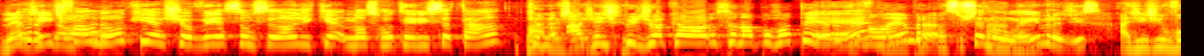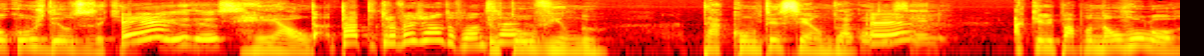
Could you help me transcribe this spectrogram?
Lembra a gente aquela hora? falou que ia chover, ia ser um sinal de que nosso roteirista tá... Que Para, no- a gente. gente pediu aquela hora o sinal pro roteiro, É? você não Tô um lembra? pouco Você não lembra disso? A gente invocou os deuses aqui. É? Meu Deus. Real. Tá, tá trovejando, tô falando Eu tô sério. ouvindo. Tá acontecendo. Tá acontecendo. Aquele papo não rolou.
